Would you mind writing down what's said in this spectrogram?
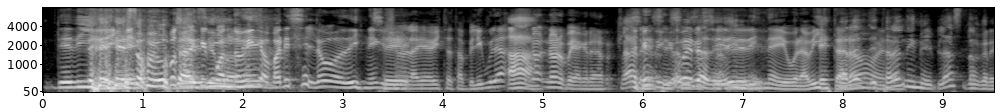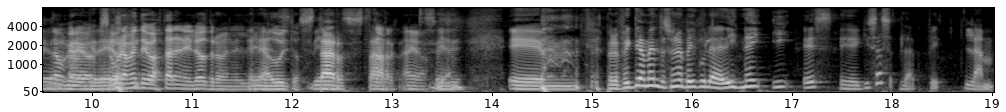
De Disney. Eso me gusta. que cuando vi que aparece el logo de Disney, que yo no la había visto esta película, ah. no, lo podía creer. Claro, sí, sí, bueno, de, Disney. de Disney Buena Vista. ¿Estará, ¿Estará en Disney Plus? No creo. No, creo. Seguramente va a estar en el otro, en el de adultos. Stars. Star. Ahí va. Em, pero efectivamente es una película de Disney y es eh, quizás la,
